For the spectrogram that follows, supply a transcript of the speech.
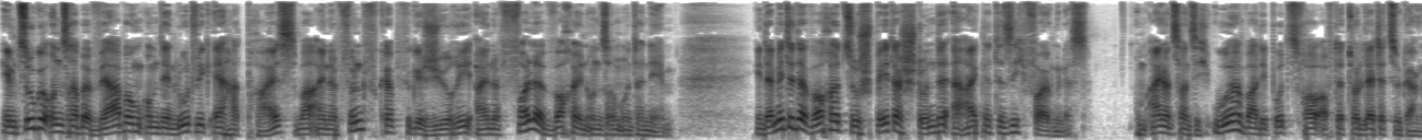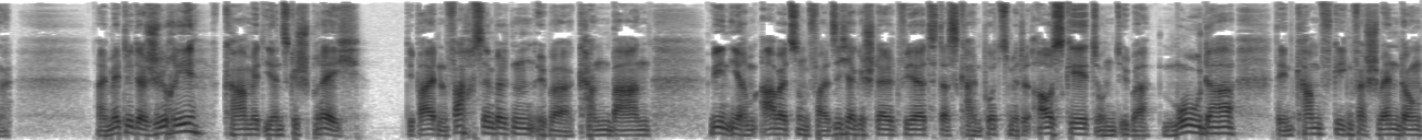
Im Zuge unserer Bewerbung um den Ludwig Erhard Preis war eine fünfköpfige Jury eine volle Woche in unserem Unternehmen. In der Mitte der Woche zu später Stunde ereignete sich Folgendes. Um 21 Uhr war die Putzfrau auf der Toilette zugange. Ein Mitglied der Jury kam mit ihr ins Gespräch. Die beiden fachsimpelten über Kanban, wie in ihrem Arbeitsunfall sichergestellt wird, dass kein Putzmittel ausgeht und über Muda, den Kampf gegen Verschwendung.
